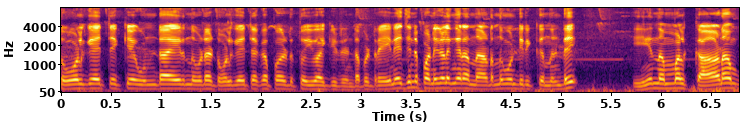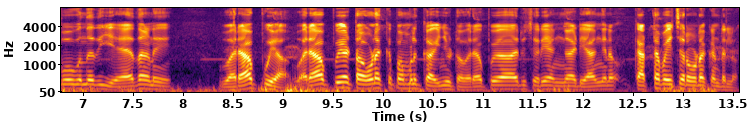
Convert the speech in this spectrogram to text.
ടോൾ ഗേറ്റ് ഒക്കെ ഉണ്ടായിരുന്നു. ഇവിടെ ടോൾ ഗേറ്റ് ഒക്കെ ഇപ്പോൾ എടുത്ത് ഒഴിവാക്കിയിട്ടുണ്ട്. അപ്പോൾ ഡ്രെയിനേജിന്റെ പണികൾ ഇങ്ങനെ നടന്നുകൊണ്ടിരിക്കുന്നുണ്ട്. ഇനി നമ്മൾ കാണാൻ പോകുന്നത് ഏതാണ്? വരാപ്പുയ വരാപ്പുയ ടൗണൊക്കെ ഇപ്പോൾ നമ്മൾ കഴിഞ്ഞു കേട്ടോ വരാപ്പുയ ഒരു ചെറിയ അങ്ങാടി. അങ്ങനെ കട്ട പൈച്ച റോഡൊക്കെ ഉണ്ടല്ലോ.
